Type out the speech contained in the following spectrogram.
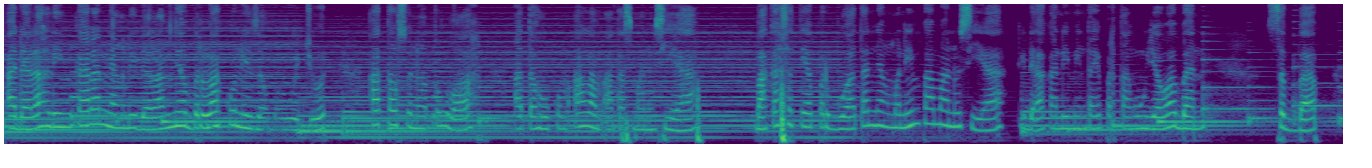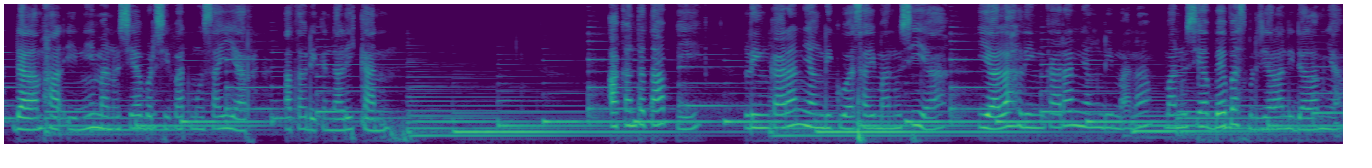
adalah lingkaran yang di dalamnya berlaku nizam wujud atau sunatullah atau hukum alam atas manusia, maka setiap perbuatan yang menimpa manusia tidak akan dimintai pertanggungjawaban. Sebab dalam hal ini manusia bersifat musayyar atau dikendalikan. Akan tetapi, lingkaran yang dikuasai manusia ialah lingkaran yang di mana manusia bebas berjalan di dalamnya,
